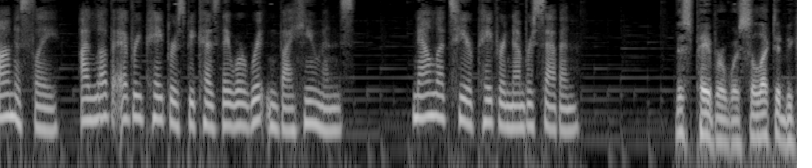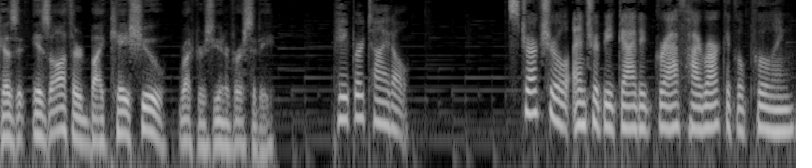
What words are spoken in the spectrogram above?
Honestly, I love every papers because they were written by humans. Now let's hear paper number 7. This paper was selected because it is authored by Ke Xu, Rutgers University. Paper title Structural Entropy Guided Graph Hierarchical Pooling.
